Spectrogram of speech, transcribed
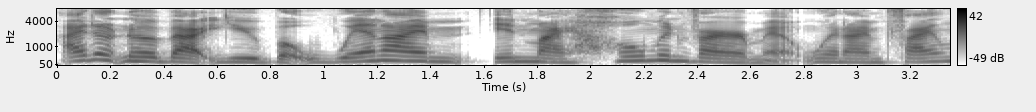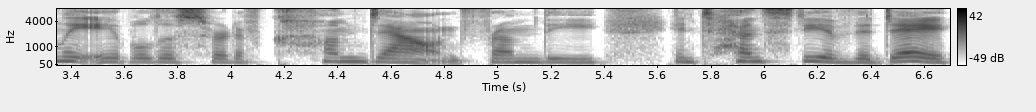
I don't know about you, but when I'm in my home environment, when I'm finally able to sort of come down from the intensity of the day,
